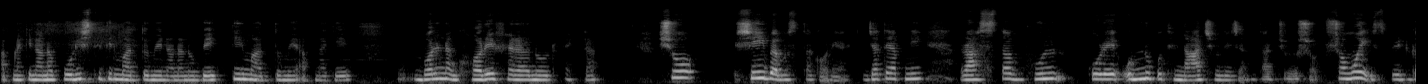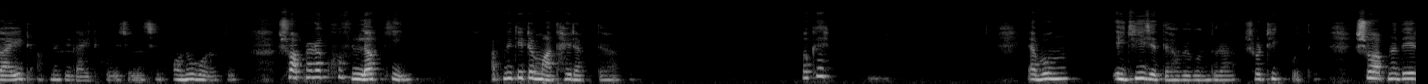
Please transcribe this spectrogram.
আপনাকে নানা পরিস্থিতির মাধ্যমে, নানান ব্যক্তির মাধ্যমে আপনাকে বলে না, ঘরে ফেরানোর একটা। সো সেই ব্যবস্থা করে আর কি, যাতে আপনি রাস্তা ভুল করে অন্য পথে না চলে যান। তার জন্য সব সময় স্পিরিট গাইড আপনাকে গাইড করে চলেছেন, অনবরত। সো আপনারা খুব লাকি আপনাকে এটা মাথায় রাখতে হবে। ওকে এবং এগিয়ে যেতে হবে বন্ধুরা, সঠিক পথে। সো আপনাদের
